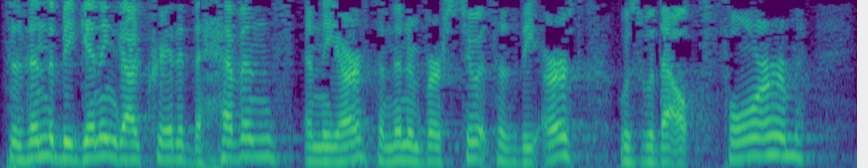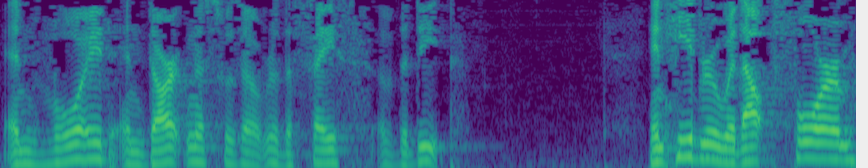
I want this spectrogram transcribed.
It says, In the beginning, God created the heavens and the earth. And then in verse 2, it says, The earth was without form and void, and darkness was over the face of the deep. In Hebrew, without form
